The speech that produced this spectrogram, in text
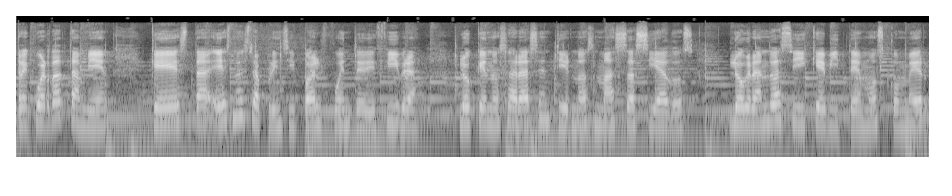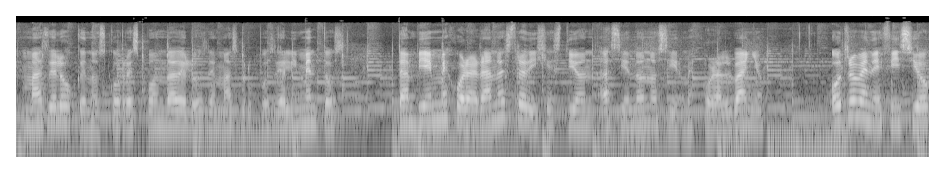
Recuerda también que esta es nuestra principal fuente de fibra, lo que nos hará sentirnos más saciados, logrando así que evitemos comer más de lo que nos corresponda de los demás grupos de alimentos. También mejorará nuestra digestión haciéndonos ir mejor al baño. Otro beneficio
